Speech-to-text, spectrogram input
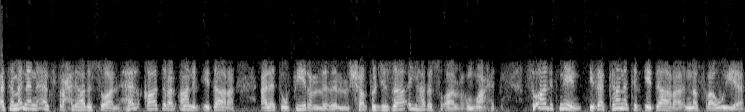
أتمنى أن اطرح لهذا السؤال، هل قادره الآن الإدارة على توفير الشرط الجزائي؟ هذا سؤال رقم واحد. سؤال اثنين، إذا كانت الإدارة النصراوية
